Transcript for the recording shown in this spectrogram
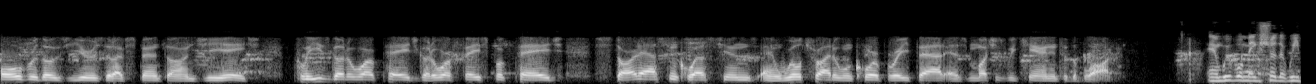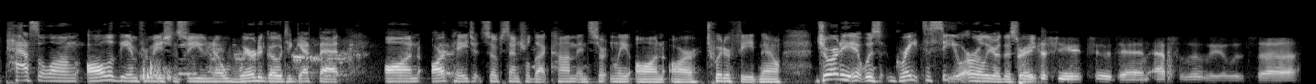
over those years that I've spent on GH, please go to our page, go to our Facebook page, start asking questions, and we'll try to incorporate that as much as we can into the blog. and we will make sure that we pass along all of the information so you know where to go to get that on our page at soapcentral.com and certainly on our Twitter feed. Now, Jordi, it was great to see you earlier this Great week. Great to see you too, Dan. Absolutely. It was uh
